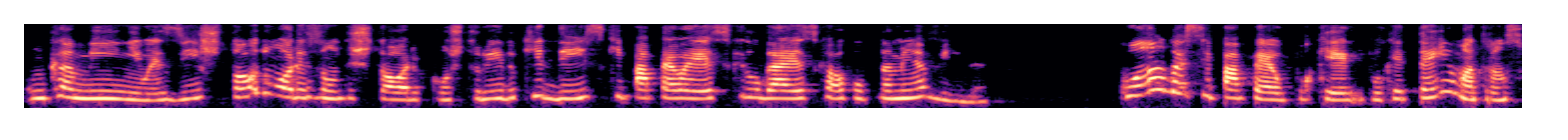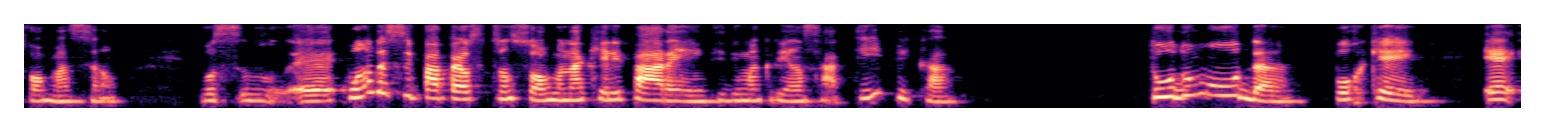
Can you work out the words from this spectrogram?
um, caminho, existe todo um horizonte histórico construído que diz que papel é esse, que lugar é esse que eu ocupo na minha vida. Quando esse papel, porque, porque tem uma transformação, você, é, quando esse papel se transforma naquele parente de uma criança atípica, tudo muda, porque é,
